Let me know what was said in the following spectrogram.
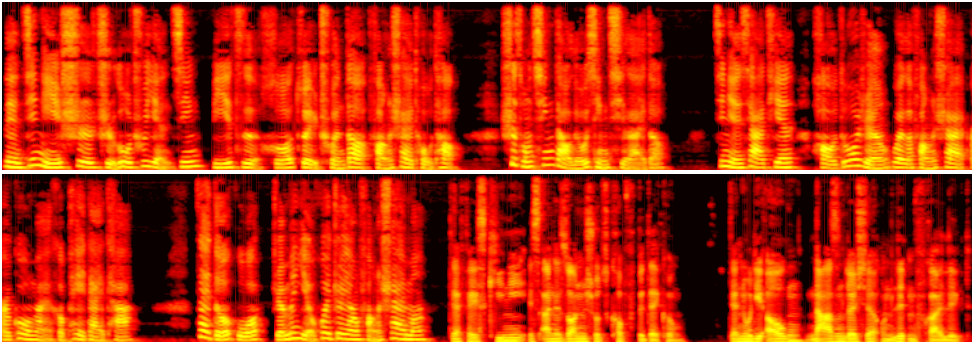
脸基尼是只露出眼睛、鼻子和嘴唇的防晒头套，是从青岛流行起来的。今年夏天，好多人为了防晒而购买和佩戴它。在德国，人们也会这样防晒吗？ Der Face Kini ist eine Sonnenschutzkopfbedeckung, der nur die Augen, Nasenlöcher und Lippen freilegt.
